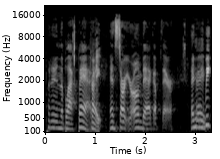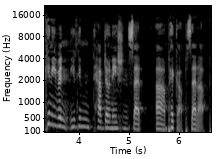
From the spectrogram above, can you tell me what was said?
put it in the black bag. Right. And start your own bag up there. And Right. we can even, you can have donations set, uh, pickup set up.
